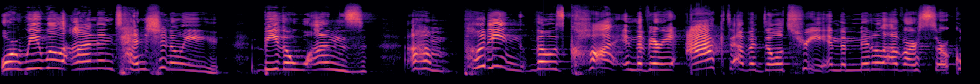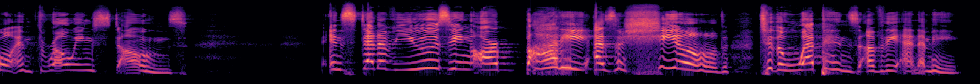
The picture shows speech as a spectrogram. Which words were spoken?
Or we will unintentionally be the ones um, putting those caught in the very act of adultery in the middle of our circle and throwing stones. Instead of using our body as a shield to the weapons of the enemy.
